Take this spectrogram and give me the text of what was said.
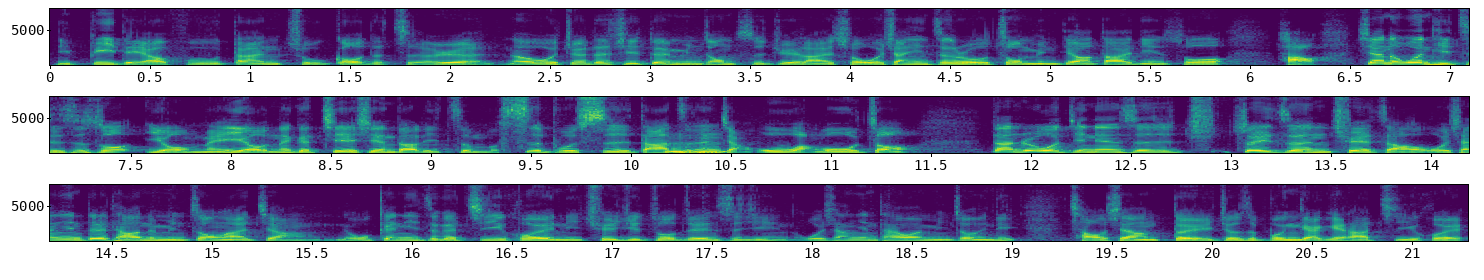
你必得要负担足够的责任。那我觉得其实对民众直觉来说，我相信这个如果做民调，大家一定说好。现在的问题只是说有没有那个界限，到底怎么是不是？大家只能讲勿往勿重。但如果今天是罪证确凿，我相信对台湾的民众来讲，我给你这个机会，你去去做这件事情，我相信台湾民众一定朝向对，就是不应该给他机会，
